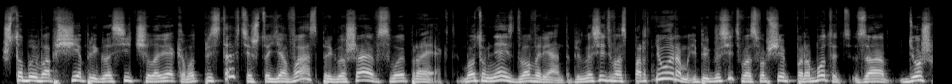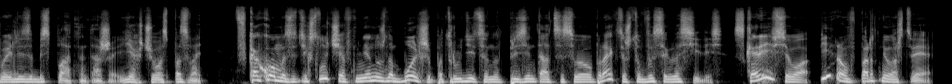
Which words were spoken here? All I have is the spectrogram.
чтобы вообще пригласить человека, вот представьте, что я вас приглашаю в свой проект. Вот у меня есть два варианта. Пригласить вас партнером и пригласить вас вообще поработать за дешево или за бесплатно даже. Я хочу вас позвать. Каком из этих случаев мне нужно больше потрудиться над презентацией своего проекта, чтобы вы согласились? Скорее всего, первым в партнерстве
